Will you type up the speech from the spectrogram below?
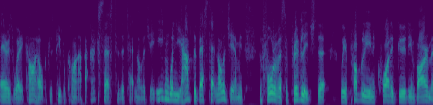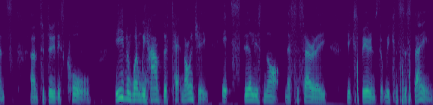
areas where it can't help because people can't have access to the technology. Even when you have the best technology, I mean, the four of us are privileged that we're probably in quite a good environment um, to do this call. Even when we have the technology, it still is not necessarily the experience that we can sustain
